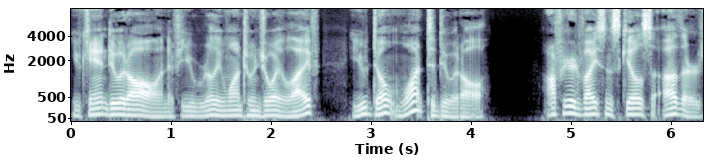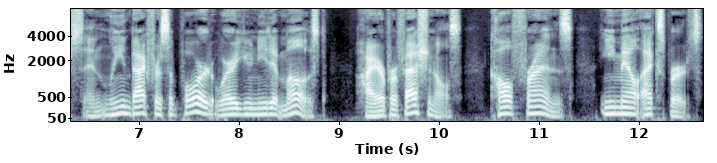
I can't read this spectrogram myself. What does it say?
You can't do it all, and if you really want to enjoy life, you don't want to do it all. Offer your advice and skills to others and lean back for support where you need it most. Hire professionals, call friends, email experts.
